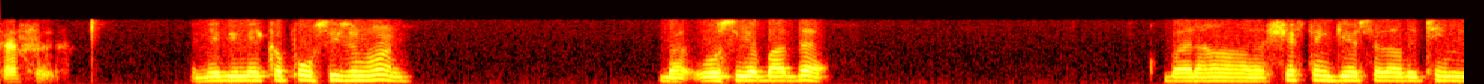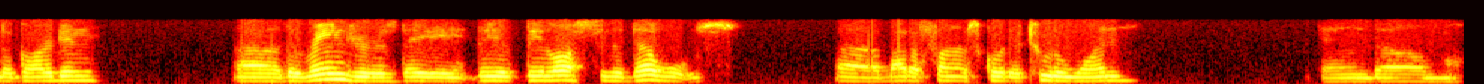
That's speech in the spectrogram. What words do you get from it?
definitely. And maybe make a postseason run. But we'll see about that. But uh shifting gears to the other team, the Garden, uh the Rangers they they they lost to the Devils uh by the final score of two to one. And um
